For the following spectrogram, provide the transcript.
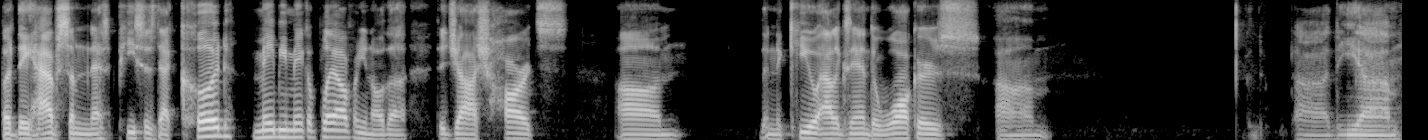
but they have some pieces that could maybe make a playoff. You know, the the Josh Harts, um, the Nickeil Alexander Walkers, um, uh, the um,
